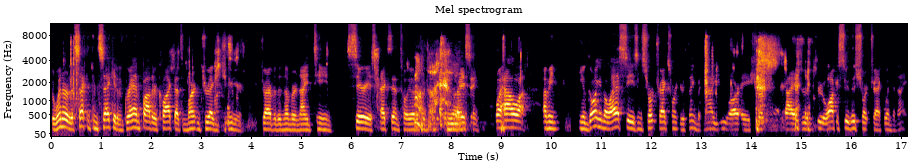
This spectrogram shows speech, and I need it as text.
the winner of the second consecutive grandfather clock. That's Martin Truex Jr., driver of the number 19 SiriusXM Toyota Racing. Boy, how uh, I mean, you know, going into last season, short tracks weren't your thing, but now you are a short track guy through and through. Walk us through this short track win tonight.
